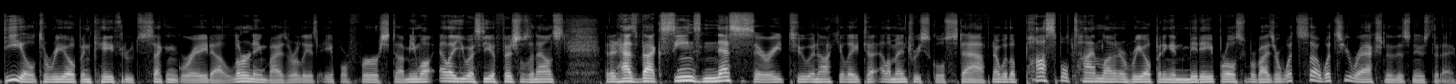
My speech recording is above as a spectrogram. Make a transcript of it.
deal to reopen K through second grade uh, learning by as early as April 1st. Uh, meanwhile, LAUSD officials announced that it has vaccines necessary to inoculate uh, elementary school staff. Now, with a possible timeline of reopening in mid-April, Supervisor, what's uh, what's your reaction to this news today?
